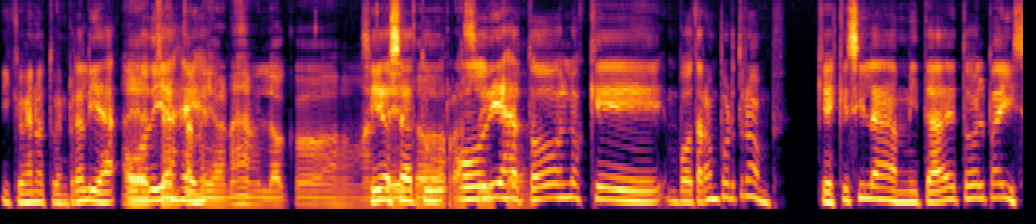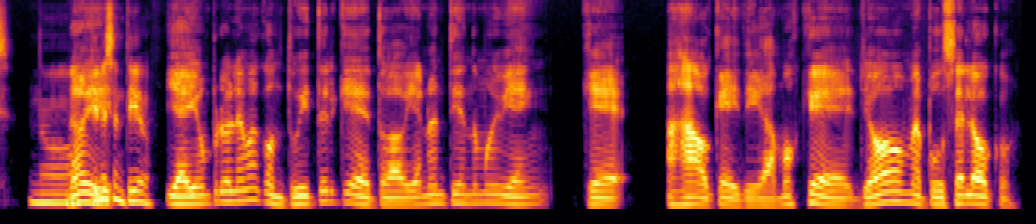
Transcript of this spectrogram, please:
Y que bueno, tú en realidad Hay odias... 80 es- millones de locos Sí, o sea, tú odias a todos los que votaron por Trump. Que es que si la mitad de todo el país no, No, tiene y- sentido. Y hay un problema con Twitter que todavía no entiendo muy bien, que, ajá, ok, digamos que yo me puse loco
